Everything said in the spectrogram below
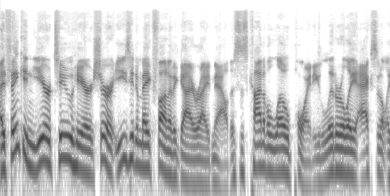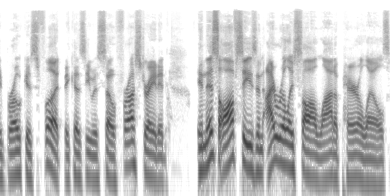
I think in year two here, sure, easy to make fun of the guy right now. This is kind of a low point. He literally accidentally broke his foot because he was so frustrated. In this offseason, I really saw a lot of parallels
